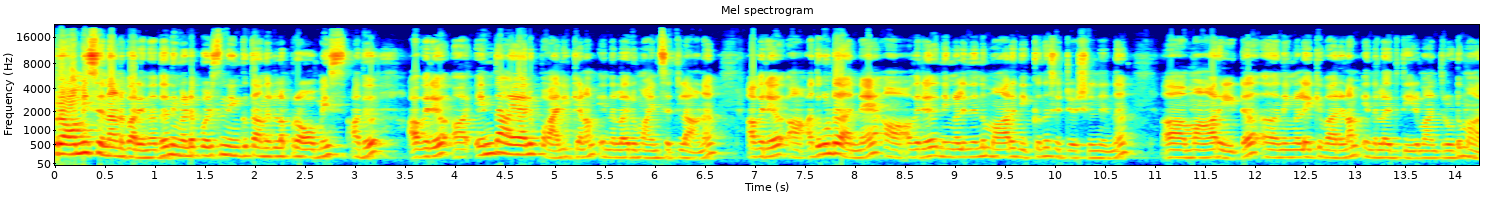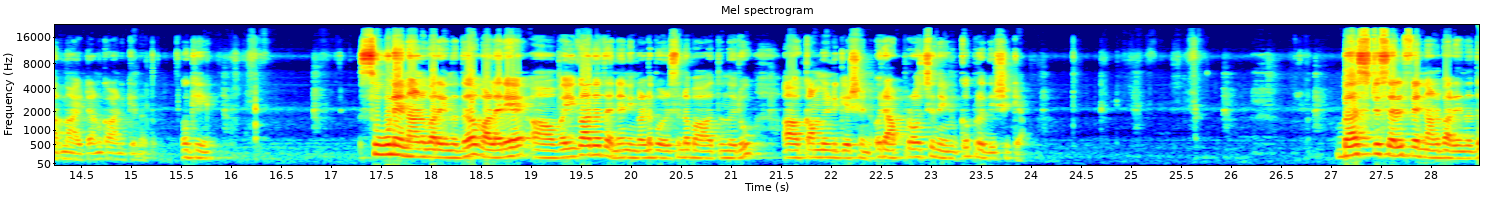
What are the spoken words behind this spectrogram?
പ്രോമിസ് എന്നാണ് പറയുന്നത് നിങ്ങളുടെ പേഴ്സൺ നിങ്ങൾക്ക് തന്നിട്ടുള്ള പ്രോമിസ് അത് അവർ എന്തായാലും പാലിക്കണം എന്നുള്ള ഒരു മൈൻഡ് സെറ്റിലാണ് അവർ അതുകൊണ്ട് തന്നെ അവർ നിങ്ങളിൽ നിന്ന് മാറി നിൽക്കുന്ന സിറ്റുവേഷനിൽ നിന്ന് മാറിയിട്ട് നിങ്ങളിലേക്ക് വരണം എന്നുള്ള ഒരു തീരുമാനത്തിലോട്ട് മാറുന്നതായിട്ടാണ് കാണിക്കുന്നത് ഓക്കെ സൂൺ എന്നാണ് പറയുന്നത് വളരെ വൈകാതെ തന്നെ നിങ്ങളുടെ പേഴ്സണിന്റെ ഭാഗത്തുനിന്നൊരു കമ്മ്യൂണിക്കേഷൻ ഒരു അപ്രോച്ച് നിങ്ങൾക്ക് പ്രതീക്ഷിക്കാം ബെസ്റ്റ് സെൽഫ് എന്നാണ് പറയുന്നത്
